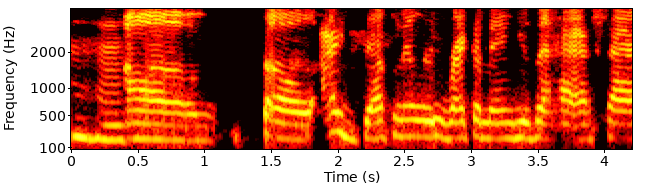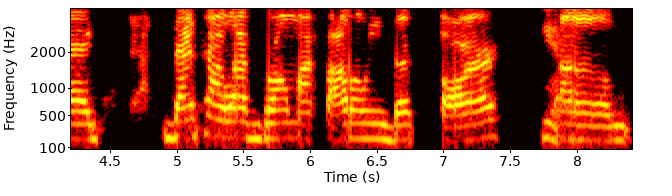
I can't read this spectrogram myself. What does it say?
Mm-hmm. Um, so I definitely recommend using hashtags. That's how I've grown my following thus far. Yeah. Um,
